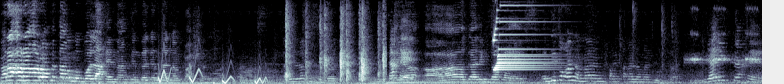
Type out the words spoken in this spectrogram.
Para araw-araw kitang mabulakin na ang ganda-ganda ng fashion mo. I love it. Kaya, ah, galing daw ko. Eh, dito ka naman. Pakita ka naman dito. Galing sa akin.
